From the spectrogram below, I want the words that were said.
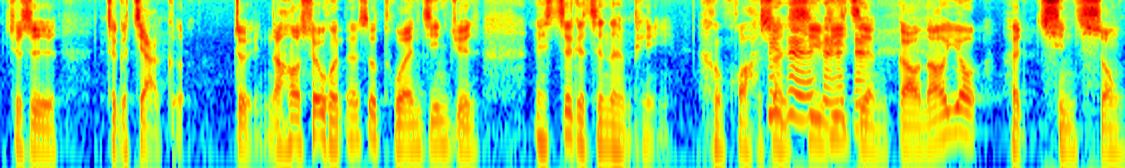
就是这个价格。对，然后所以我那时候突然惊觉，哎，这个真的很便宜，很划算，CP 值很高，然后又很轻松。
